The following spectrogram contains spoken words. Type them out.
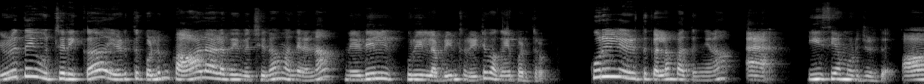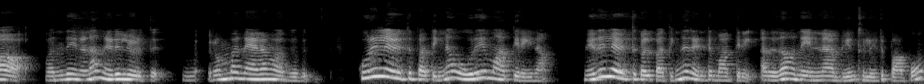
எழுத்தை உச்சரிக்க எடுத்துக்கொள்ளும் கால அளவை வச்சுதான் வந்து என்னன்னா நெடில் குரில் அப்படின்னு சொல்லிட்டு வகைப்படுத்துறோம். குறில் எழுத்துக்கள்லாம் பாத்தீங்கன்னா ஈஸியாக முடிஞ்சிடுது ஆ வந்து என்னென்னா நெடில் எழுத்து. ரொம்ப நேரம் ஆகுது குரில் எழுத்து பார்த்தீங்கன்னா ஒரே மாத்திரை தான். நெடில் எழுத்துக்கள் பார்த்தீங்கன்னா ரெண்டு மாத்திரை. அதுதான் வந்து என்ன அப்படின்னு சொல்லிட்டு பார்ப்போம்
